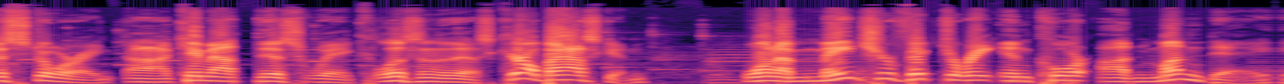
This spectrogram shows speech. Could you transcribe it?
This story uh, came out this week. Listen to this. Carole Baskin won a major victory in court on Monday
